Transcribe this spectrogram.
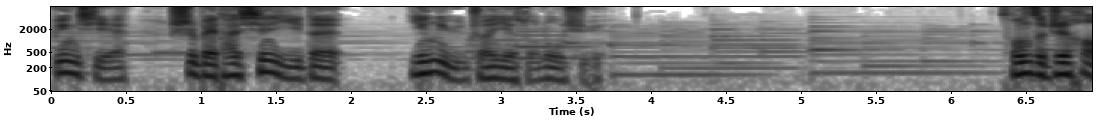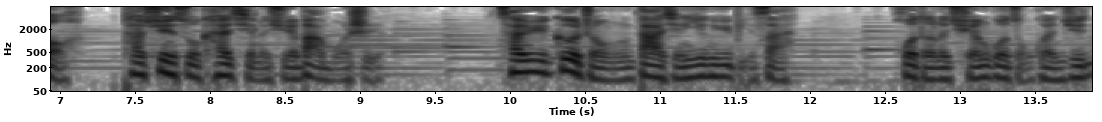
并且是被他心仪的英语专业所录取。从此之后，他迅速开启了学霸模式，参与各种大型英语比赛，获得了全国总冠军。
